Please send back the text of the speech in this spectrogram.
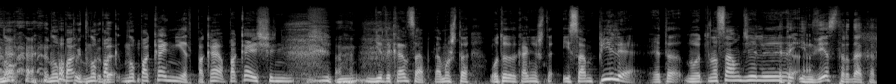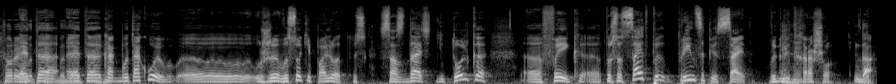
Но, да. пока нет. Пока, еще не, до конца, потому что вот это, конечно, и сам Пиля, это, ну, это на самом деле... Это инвестор, да, который... Это, вот как бы, да. это как бы такой э, уже высокий полет, то есть создать не только э, фейк, э, потому что сайт, в принципе, сайт выглядит uh-huh. хорошо. Да,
